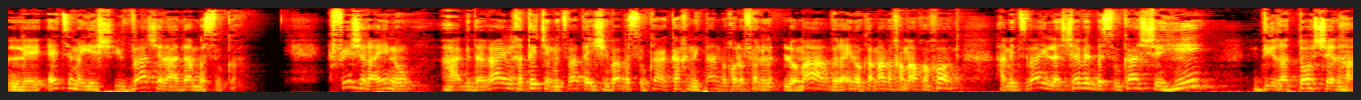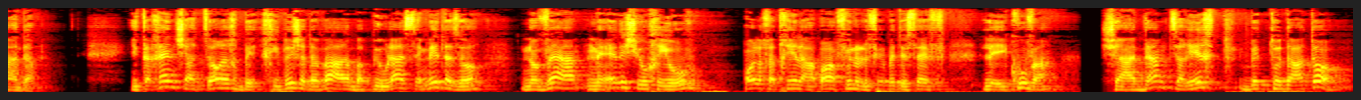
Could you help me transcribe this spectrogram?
לעצם הישיבה של האדם בסוכה. כפי שראינו, ההגדרה ההלכתית של מצוות הישיבה בסוכה, כך ניתן בכל אופן לומר, וראינו כמה וכמה הוכחות, המצווה היא לשבת בסוכה שהיא דירתו של האדם. ייתכן שהצורך בחידוש הדבר, בפעולה הסמלית הזו, נובע מאיזשהו חיוב, או לכתחילה, או אפילו לפי בית יוסף, לעיכובה, שהאדם צריך בתודעתו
